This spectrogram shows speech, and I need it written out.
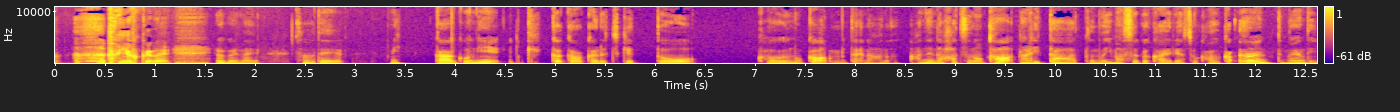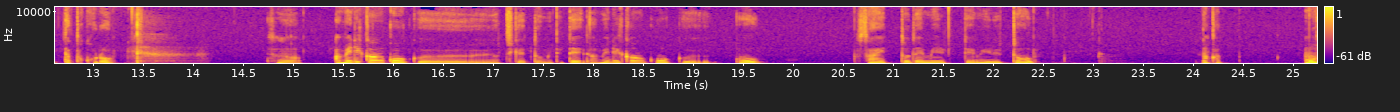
よくない。よくない。そうで3日後に結果が分かるチケットを買うのかみたいな羽田発のか成田発の今すぐ買えるやつを買うかうんって悩んでいったところそのアメリカン航空のチケットを見ててアメリカン航空をサイトで見てみるとなんかもう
